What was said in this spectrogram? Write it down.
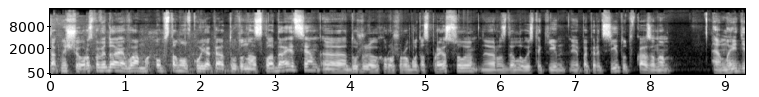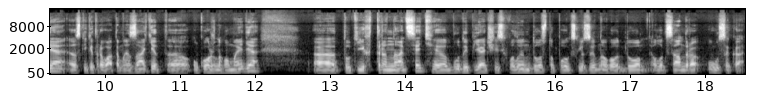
Так, ну що, розповідаю вам обстановку, яка тут у нас складається. Е, Дуже хороша робота з пресою. Е, Роздали ось такі е, папірці. Тут вказано медіа, скільки триватиме захід у кожного медіа. Е, Тут їх 13. Е, Буде 5-6 хвилин доступу ексклюзивного до Олександра Усика.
